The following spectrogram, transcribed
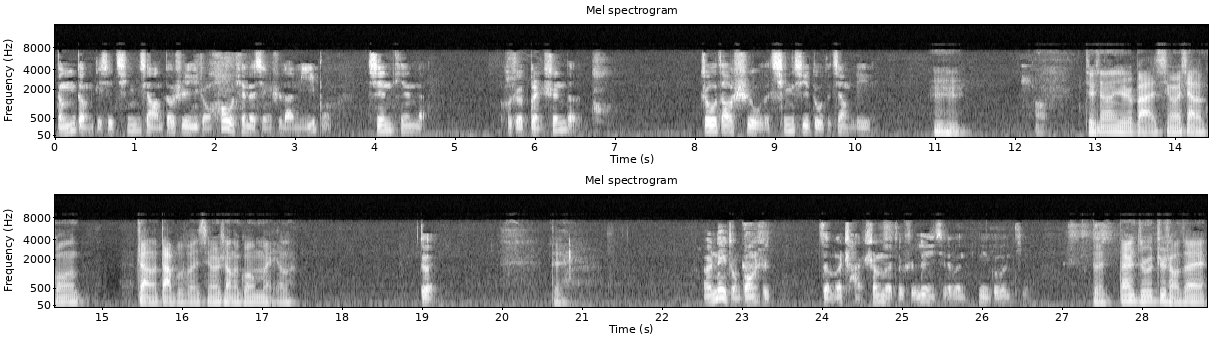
等等这些倾向，都是一种后天的形式来弥补先天的或者本身的周遭事物的清晰度的降低。嗯嗯，哦，就相当于是把形而下的光占了大部分，形而上的光没了。对，对，而那种光是怎么产生的，就是另一些问另一个问题。对，但是就是至少在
